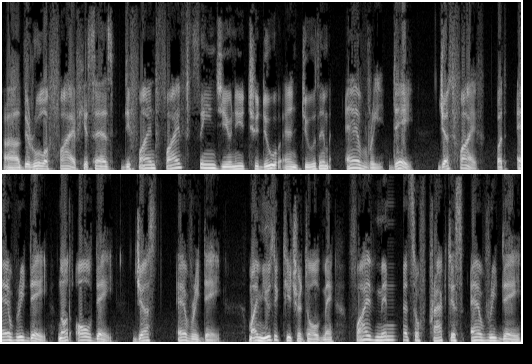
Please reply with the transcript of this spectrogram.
uh, the rule of five. He says, define five things you need to do and do them every day. Just five, but every day, not all day, just every day. My music teacher told me five minutes of practice every day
